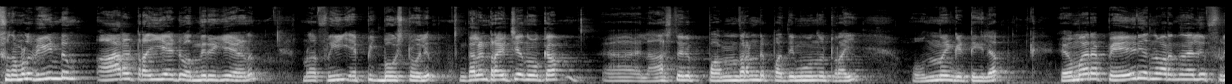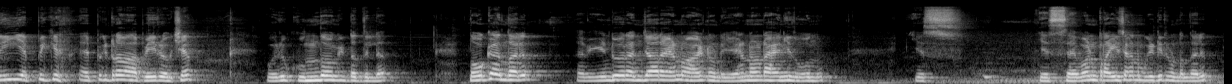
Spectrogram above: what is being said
സോ നമ്മൾ വീണ്ടും ആറ് ട്രൈ ആയിട്ട് വന്നിരിക്കുകയാണ്. നമ്മുടെ ഫ്രീ എപ്പിക് ബോക്സ് ട്രോൽ എന്തായാലും ട്രൈ ചെയ്ത് നോക്കാം. ലാസ്റ്റ് ഒരു പന്ത്രണ്ട് പതിമൂന്ന് ട്രൈ ഒന്നും കിട്ടിയില്ല. ഇവന്മാരെ പേര് എന്ന് പറഞ്ഞാൽ ഫ്രീ എപ്പിക് എപ്പിക് ട്രോ എന്നാണ് പേര്. പക്ഷേ ഒരു കുന്തവും കിട്ടത്തില്ല. നോക്കാം എന്തായാലും. വീണ്ടും ഒരു അഞ്ചാറ് എണ്ണം ആയിട്ടുണ്ട്. എണ്ണം ആയെനിക്ക് തോന്നുന്നു. യെസ് യെസ് സെവൻ ട്രൈസ് അങ്ങനെ നമുക്ക് കിട്ടിയിട്ടുണ്ട് എന്തായാലും.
